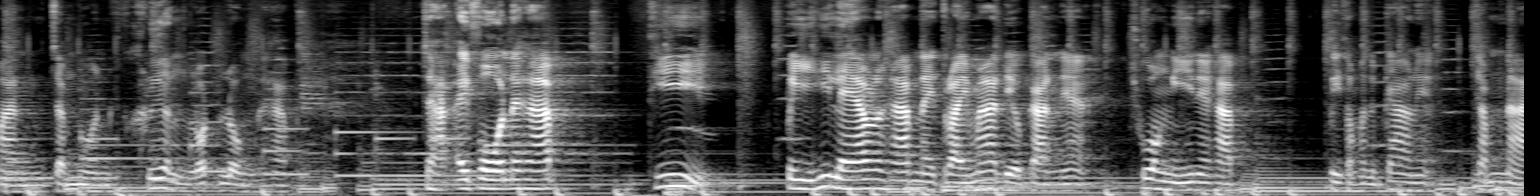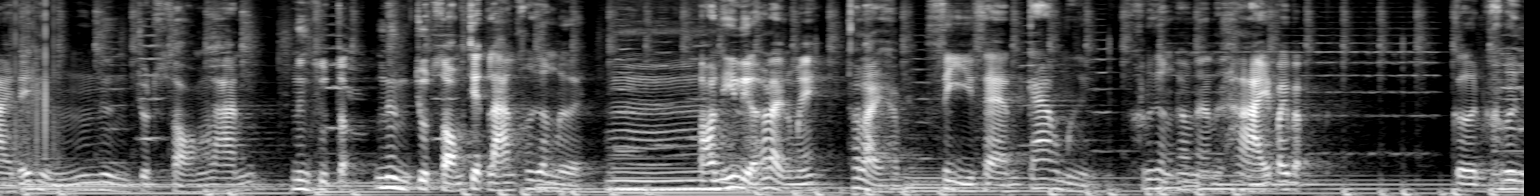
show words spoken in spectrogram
มันจำนวนเครื่องลดลงนะครับ จาก iPhone นะครับที่ปีที่แล้วนะครับในไตรมาสเดียวกันเนี่ยช่วงนี้เนะครับปี 2019 เนี่ยจำหน่ายได้ถึง 1.2 ล้าน 1.1.27 ล้านเครื่องเลย อืมตอนนี้เหลือเท่าไหร่รู้ไหมเท่าไหร่ครับ 490,000 เครื่องเท่านั้น หายไปแบบเกินครึ่ง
